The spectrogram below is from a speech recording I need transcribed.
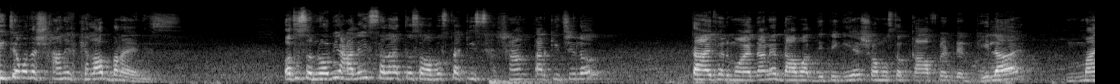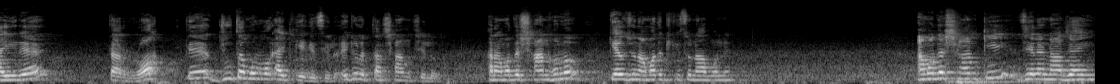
এইটা আমাদের শানের খেলাপ বানায় নিস অথচ নবী আলি সাল্লাহ অবস্থা কি, শান তার কি ছিল? তাইফের ময়দানে দাওয়াত দিতে গিয়ে সমস্ত কাফেরদের ঢিলায়, মাইরে তার রক্তে জুতা মোবাক আটকে গেছিল। এইটা হলো তার শান ছিল। আর আমাদের শান হলো, কেউ যেন আমাদেরকে কিছু না বলে। আমাদের শান কি? জেলে না যাই।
